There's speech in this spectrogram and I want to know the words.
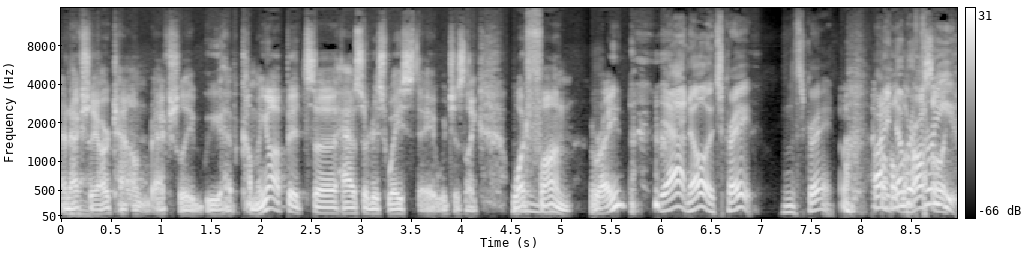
And actually, our town actually we have coming up. It's a hazardous waste day, which is like what Hmm. fun, right? Yeah, no, it's great. It's great. All right, number three.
